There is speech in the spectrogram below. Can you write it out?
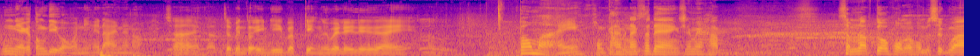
พรุ่งนี้ก็ต้องดีกว่าวันนี้ให้ได้แน่นอน ใช่ครับ จะเป็นตัวเองที่แบบเก่งขึ้นไปเรื่อยๆครับผม เป้าหมายของการเป็นนักแสดงใช่ไหมครับ สำหรับตัวผมอะผมรู้สึกว่า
